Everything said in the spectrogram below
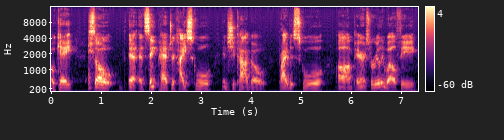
Okay, so at, at St. Patrick High School in Chicago, private school. Um, parents were really wealthy,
